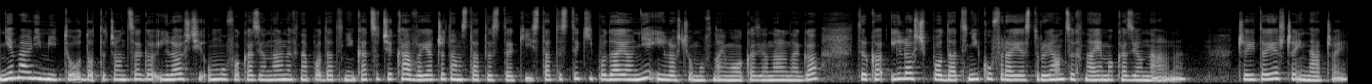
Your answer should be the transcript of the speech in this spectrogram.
Nie ma limitu dotyczącego ilości umów okazjonalnych na podatnika. Co ciekawe, ja czytam statystyki. Statystyki podają nie ilość umów najmu okazjonalnego, tylko ilość podatników rejestrujących najem okazjonalny. Czyli to jeszcze inaczej.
